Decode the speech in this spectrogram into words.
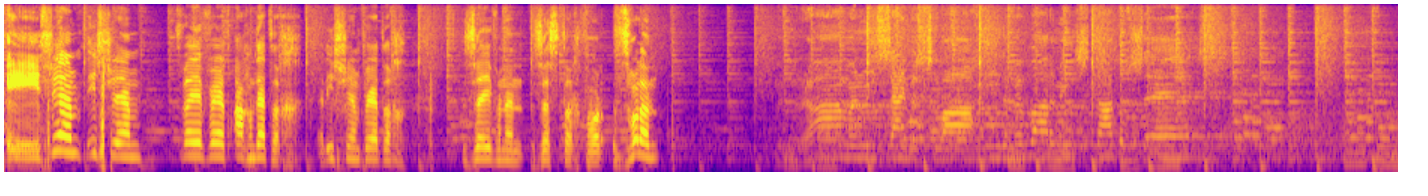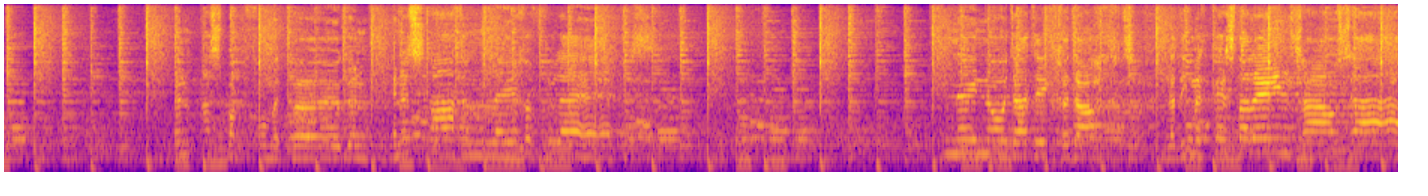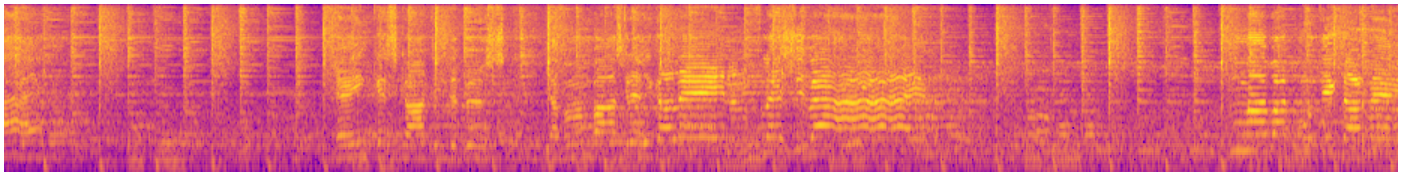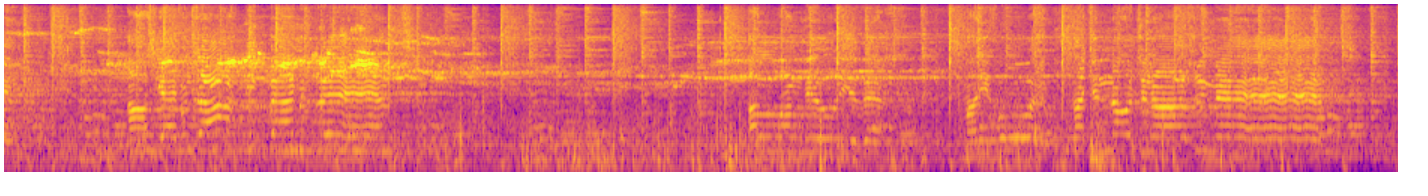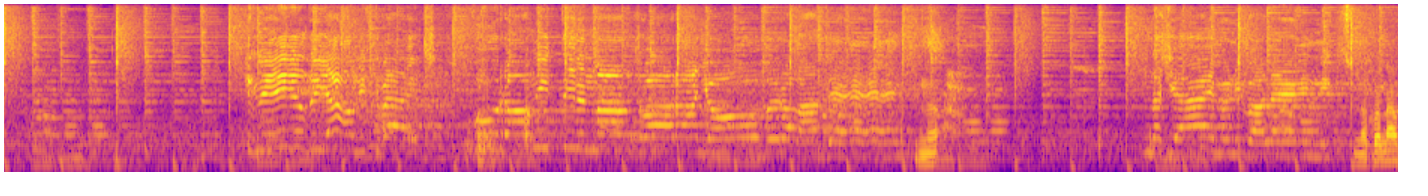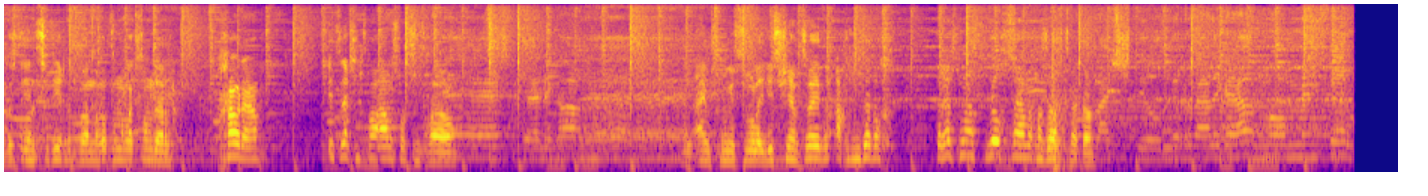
ICM, ICM 42, 38 en ICM 40, 67 voor Zwolle. Mijn ramen zijn beslagen, de verwarming staat op zes. Een asbak vol met peuken en er staat een lege fles. Nee, nooit had ik gedacht dat ik met kerst alleen zou zijn. Geen kerstkaart in de bus, ja van mijn baas kreeg ik alleen een flesje wijn. Maar wat moet ik daarmee, als jij vandaag niet bij me bent? Nou, Dat jij me nu alleen niet nou gewoon nou, is het initiatief van Rotterdam Alexander Gouda. Utrecht Centraal, Amersfoort Centraal. ben ik alleen. En Eindhoven Zwolle, ICM 42, 38. De rest van het zijn we gaan. Blijf stil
